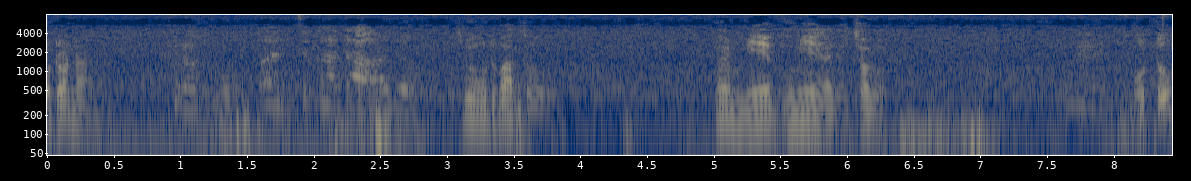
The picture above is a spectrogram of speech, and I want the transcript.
ওঠো না। তুমি উঠবা তো। এ, মেয়ে ঘুমিয়ে গেছে চলো। ওটো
